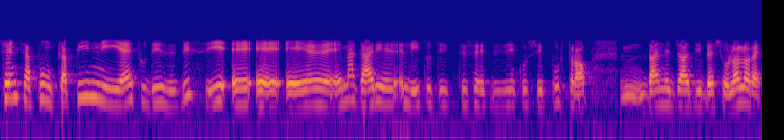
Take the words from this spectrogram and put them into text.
senza appunto capire, tu dici di sì e, e, e, e magari lì tu ti, ti sei così purtroppo mm, danneggiati da solo. Allora,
